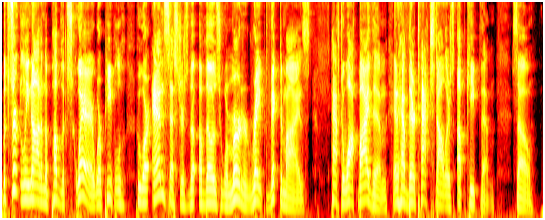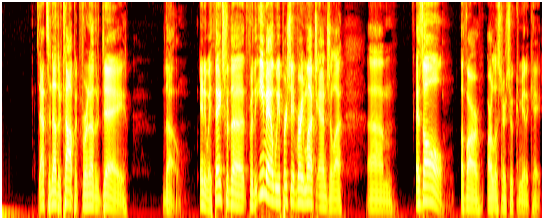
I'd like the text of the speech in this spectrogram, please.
but certainly not in the public square where people who are ancestors of those who were murdered, raped, victimized have to walk by them and have their tax dollars upkeep them. So that's another topic for another day, though anyway, thanks for the for the email. We appreciate very much, Angela. Um, as all of our our listeners who communicate.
